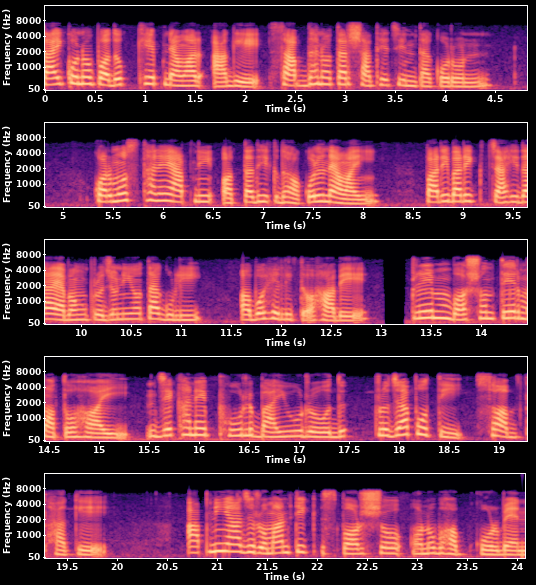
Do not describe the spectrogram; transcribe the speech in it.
তাই কোনো পদক্ষেপ নেওয়ার আগে সাবধানতার সাথে চিন্তা করুন। কর্মস্থানে আপনি অত্যাধিক ধকল নেওয়াই পারিবারিক চাহিদা এবং প্রয়োজনীয়তাগুলি অবহেলিত হবে। প্রেম বসন্তের মতো হয়, যেখানে ফুল, বায়ু, রোদ, প্রজাপতি সব থাকে। আপনি আজ রোমান্টিক স্পর্শ অনুভব করবেন।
